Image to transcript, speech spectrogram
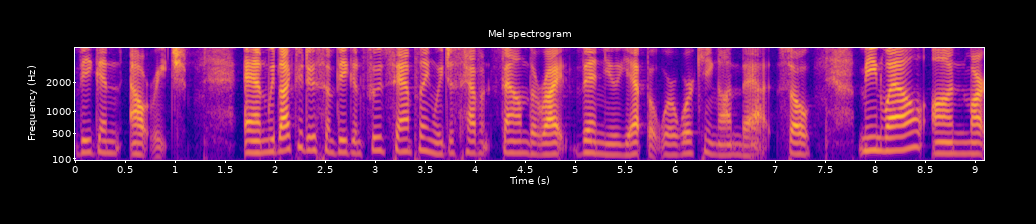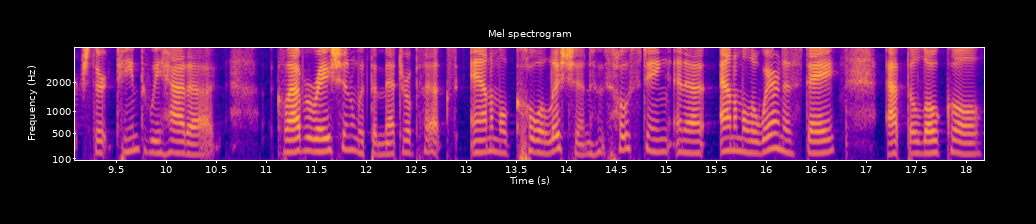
vegan outreach. And we'd like to do some vegan food sampling. We just haven't found the right venue yet, but we're working on that. So, meanwhile, on March 13th, we had a collaboration with the Metroplex Animal Coalition, who's hosting an uh, Animal Awareness Day at the local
